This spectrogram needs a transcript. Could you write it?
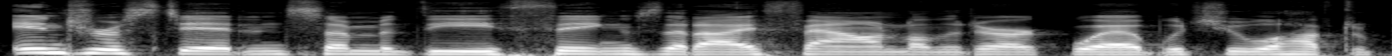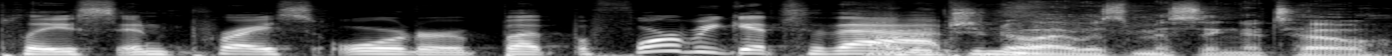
interested in some of the things that I found on the dark web, which you will have to place in price order. But before we get to that, How did you know I was missing a toe?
